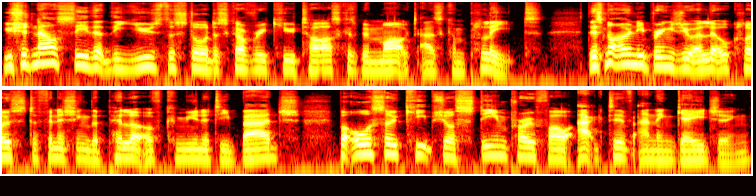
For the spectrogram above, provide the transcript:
You should now see that the Use the Store Discovery queue task has been marked as complete. This not only brings you a little closer to finishing the Pillar of Community badge, but also keeps your Steam profile active and engaging.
